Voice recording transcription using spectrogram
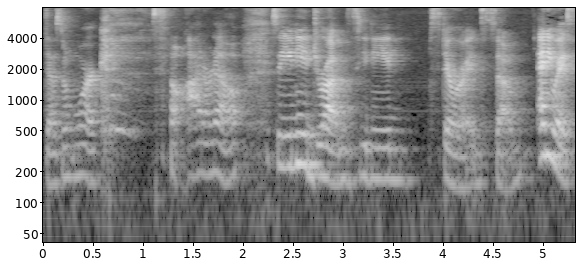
doesn't work. so I don't know. So you need drugs, you need steroids. So, anyways,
